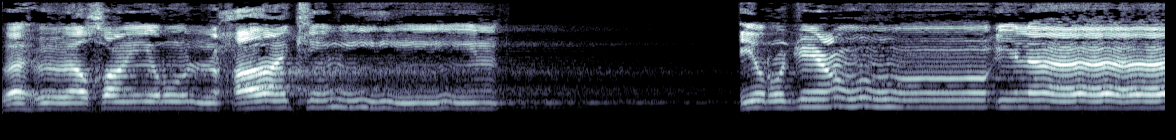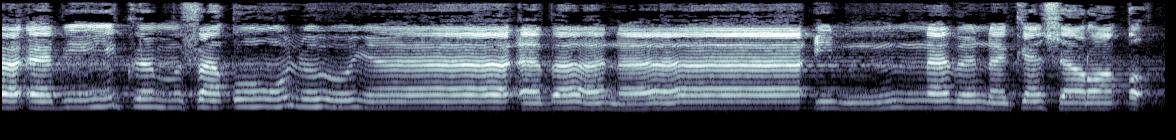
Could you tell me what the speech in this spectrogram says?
فهو خير الحاكمين ارجعوا إلى أبيكم فقولوا يا أبانا إن ابنك سرق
